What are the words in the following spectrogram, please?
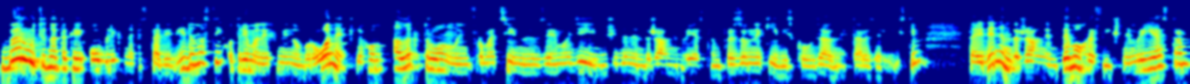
беруться на такий облік на підставі відомостей, отриманих Міноборони шляхом електронної інформаційної взаємодії між єдиним державним реєстром призовників військовозобов'язаних та резервістів та єдиним державним демографічним реєстром,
